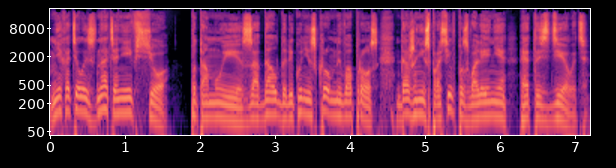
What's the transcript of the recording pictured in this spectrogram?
Мне хотелось знать о ней все, потому и задал далеко не скромный вопрос, даже не спросив позволения это сделать.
